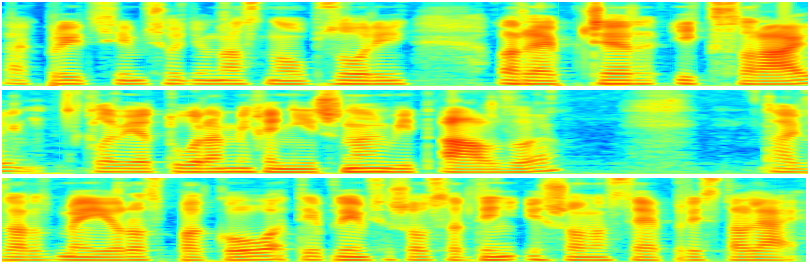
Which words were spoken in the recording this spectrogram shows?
Так, привіт всім. Сьогодні у нас на обзорі Rapture X-Ray, клавіатура механічна від Alza. Так, зараз ми її розпаковувати, подивимося, що всередині і що на себе представляє.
